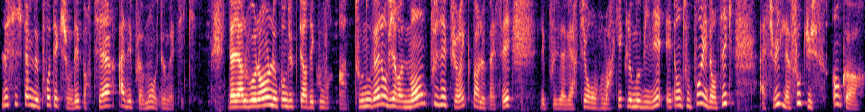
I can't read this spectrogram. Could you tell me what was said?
le système de protection des portières à déploiement automatique. Derrière le volant, le conducteur découvre un tout nouvel environnement, plus épuré que par le passé. Les plus avertis auront remarqué que le mobilier est en tout point identique à celui de la Focus, encore.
